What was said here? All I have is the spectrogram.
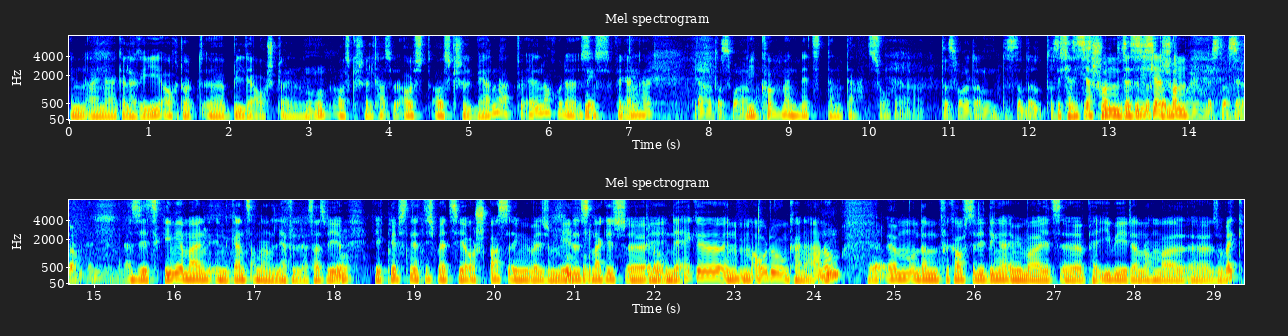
in einer Galerie auch dort äh, Bilder ausstellen, ausgestellt hast oder aus, ausgestellt werden aktuell noch oder ist Nee. das Vergangenheit? Ja, das war. Wie kommt man jetzt dann dazu? Ja, das war dann. Das, das, das, Das ist ja schon- das ist ja schon- Ist das, ja. Also jetzt gehen wir mal in in einen ganz anderen Level. Das heißt, wir, Mhm. wir knipsen jetzt nicht mehr jetzt hier aus Spaß irgendwie welche Mädels nackig äh, Genau. in der Ecke, in, im Auto und keine Ahnung. Mhm. Ja. Ähm, und dann verkaufst du die Dinger irgendwie mal jetzt äh, per Ebay dann nochmal äh, so weg.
